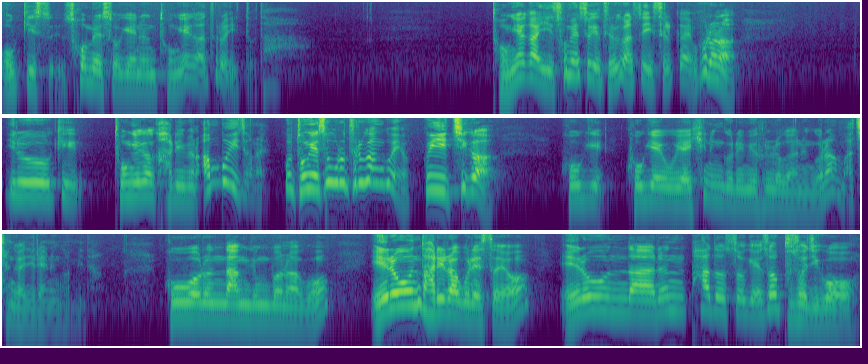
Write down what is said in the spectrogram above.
옥기 소매 속에는 동해가 들어있도다. 동해가 이 소매 속에 들어갈 수 있을까요? 그러나 이렇게 동해가 가리면 안 보이잖아요. 그 동해 속으로 들어간 거예요. 그 이치가 고기, 고개 위에 흰 구름이 흘러가는 거나 마찬가지라는 겁니다. 고월은 낭중번하고 애로운 달이라고 그랬어요. 애로운 달은 파도 속에서 부서지고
